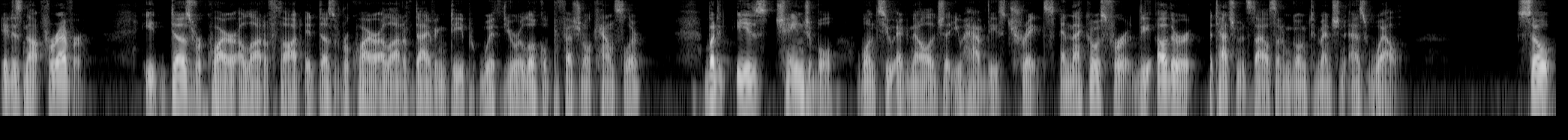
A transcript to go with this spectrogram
It is not forever. It does require a lot of thought. It does require a lot of diving deep with your local professional counselor, but it is changeable once you acknowledge that you have these traits. And that goes for the other attachment styles that I'm going to mention as well. So,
